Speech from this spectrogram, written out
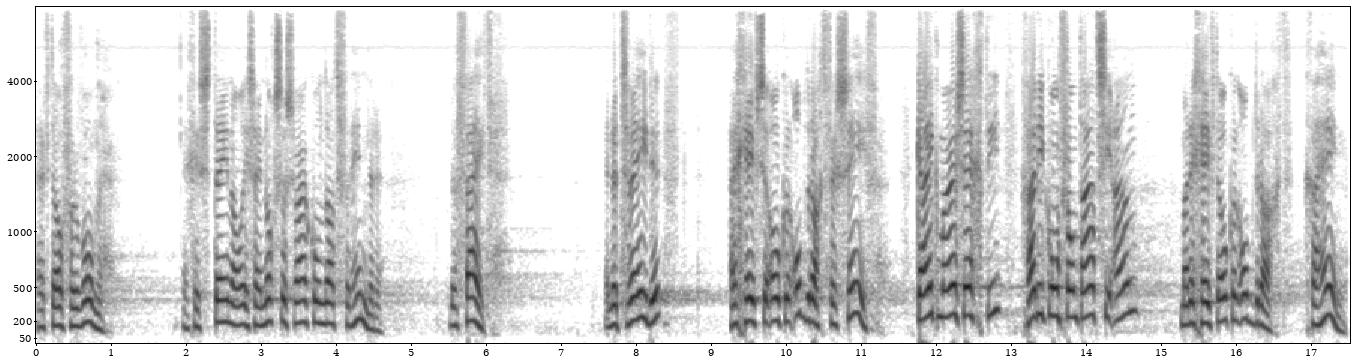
Hij heeft overwonnen. En geen steen, al is hij nog zo zwaar, kon dat verhinderen. De feiten. En het tweede, hij geeft ze ook een opdracht, vers 7. Kijk maar, zegt hij, ga die confrontatie aan, maar hij geeft ook een opdracht. Ga heen.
